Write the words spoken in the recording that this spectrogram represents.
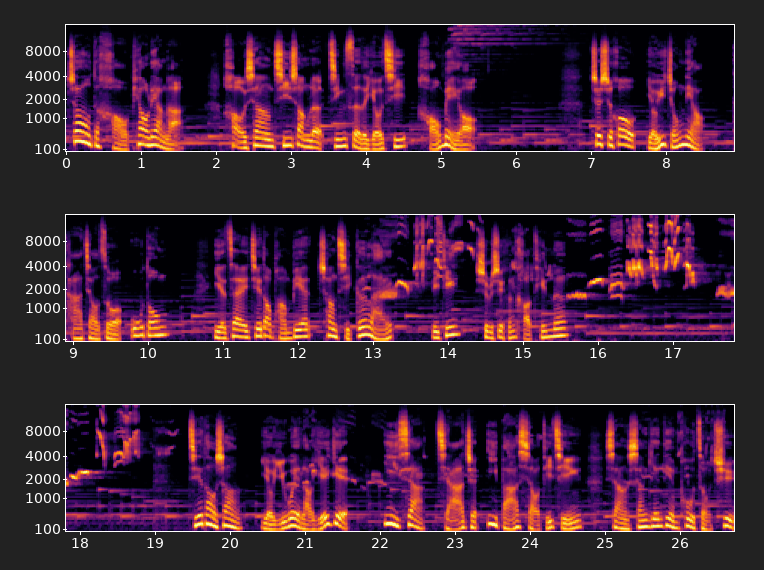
照得好漂亮啊，好像漆上了金色的油漆，好美哦。这时候，有一种鸟，它叫做乌冬，也在街道旁边唱起歌来。你听，是不是很好听呢？街道上有一位老爷爷。腋下夹着一把小提琴，向香烟店铺走去。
